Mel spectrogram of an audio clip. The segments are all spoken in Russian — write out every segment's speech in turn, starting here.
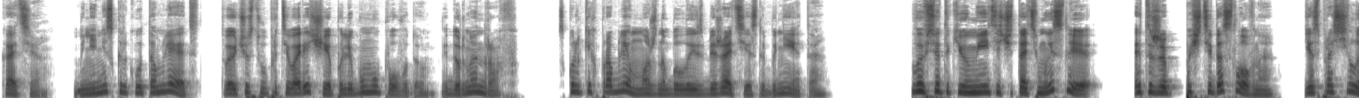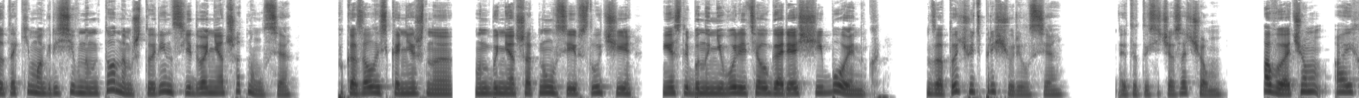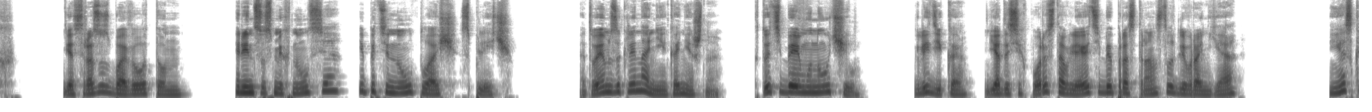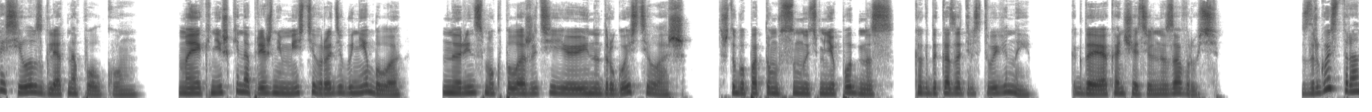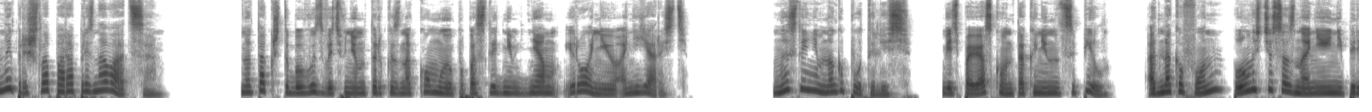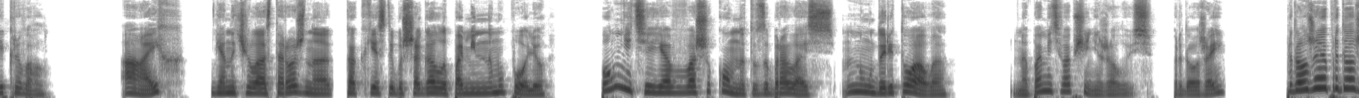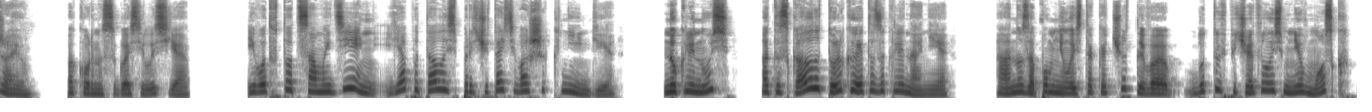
«Катя, меня несколько утомляет твое чувство противоречия по любому поводу и дурной нрав. Скольких проблем можно было избежать, если бы не это? Вы все-таки умеете читать мысли? Это же почти дословно. Я спросила таким агрессивным тоном, что Ринс едва не отшатнулся. Показалось, конечно, он бы не отшатнулся и в случае, если бы на него летел горящий Боинг. Зато чуть прищурился. «Это ты сейчас о чем? А вы о чем, Айх?» Я сразу сбавила тон. Ринс усмехнулся и потянул плащ с плеч. «О твоем заклинании, конечно. Кто тебя ему научил? Гляди-ка, я до сих пор оставляю тебе пространство для вранья». Я скосила взгляд на полку. Моей книжки на прежнем месте вроде бы не было, но Рин смог положить ее и на другой стеллаж, чтобы потом всунуть мне под нос как доказательство вины, когда я окончательно заврусь. С другой стороны, пришла пора признаваться но так, чтобы вызвать в нем только знакомую по последним дням иронию, а не ярость. Мысли немного путались, ведь повязку он так и не нацепил. Однако фон полностью сознание не перекрывал. «Айх!» Я начала осторожно, как если бы шагала по минному полю. «Помните, я в вашу комнату забралась? Ну, до ритуала». «На память вообще не жалуюсь. Продолжай». «Продолжаю, продолжаю», — покорно согласилась я. И вот в тот самый день я пыталась прочитать ваши книги. Но, клянусь, отыскала только это заклинание. А оно запомнилось так отчетливо, будто впечаталось мне в мозг.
